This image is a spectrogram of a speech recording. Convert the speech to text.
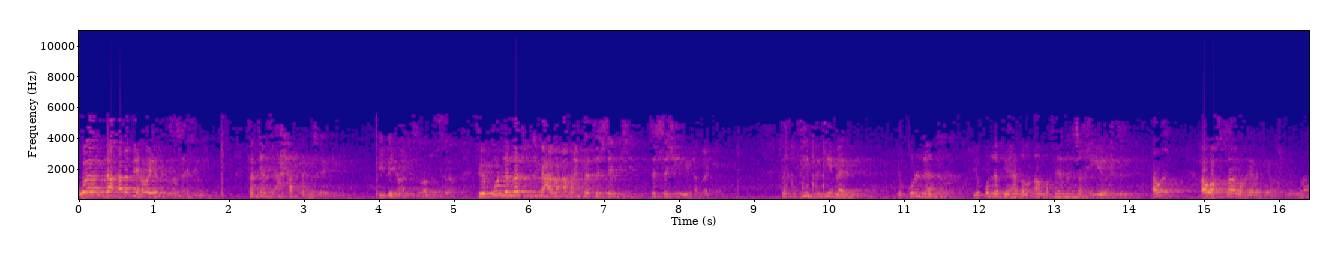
ودخل بها وهي بنت تسع سنين. فكانت أحب النساء إليه عليه الصلاة والسلام. فيقول لما تقدمي على أمر حتى تستشيري أبدا في في مال يقول له يقول له في هذا الأمر في هذا التخيير. أو, أو اختاروا غيرك يا رسول الله؟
